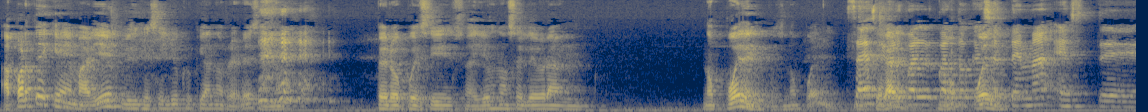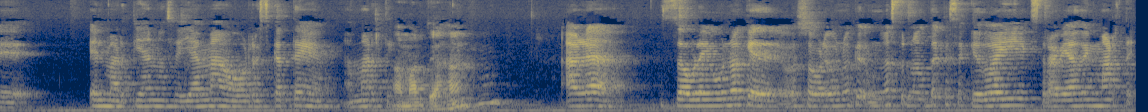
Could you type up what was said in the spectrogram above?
Aparte de que me mareé, pues dije, sí, yo creo que ya no regresa, ¿no? Pero pues sí, o sea, ellos no celebran, no pueden, pues no pueden. ¿Sabes cuál, cuál, cuál toca ese tema? Este, el martiano se llama, o rescate a Marte. A Marte, ajá habla sobre uno que sobre uno que un astronauta que se quedó ahí extraviado en Marte.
